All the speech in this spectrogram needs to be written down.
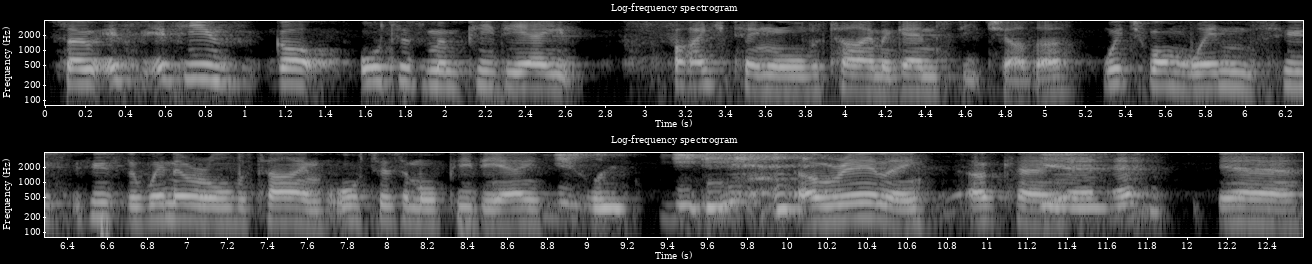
So if if you've got autism and PDA fighting all the time against each other, which one wins? Who's who's the winner all the time? Autism or PDA? Usually ED. Oh really? Okay. yeah. Yeah.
